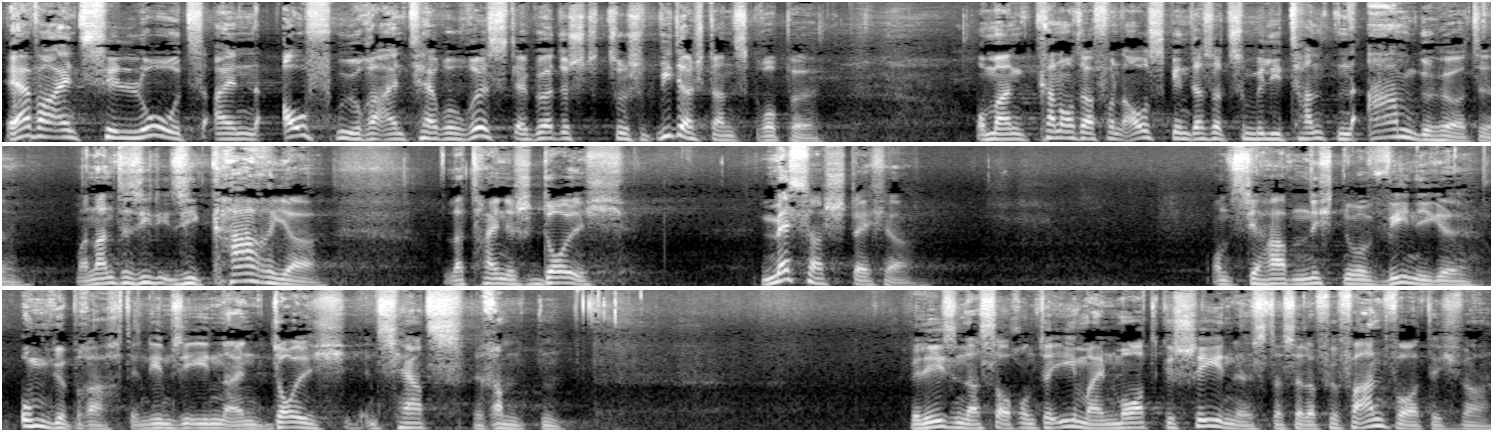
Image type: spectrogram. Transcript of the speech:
Er war ein Zelot, ein Aufrührer, ein Terrorist. Er gehörte zur Widerstandsgruppe. Und man kann auch davon ausgehen, dass er zum militanten Arm gehörte. Man nannte sie Sikaria, lateinisch Dolch, Messerstecher. Und sie haben nicht nur wenige umgebracht, indem sie ihnen einen Dolch ins Herz rammten. Wir lesen, dass auch unter ihm ein Mord geschehen ist, dass er dafür verantwortlich war.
